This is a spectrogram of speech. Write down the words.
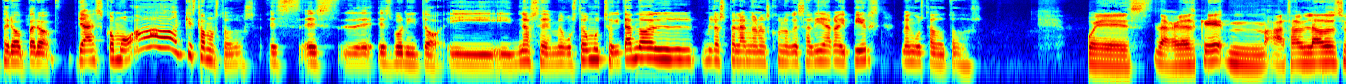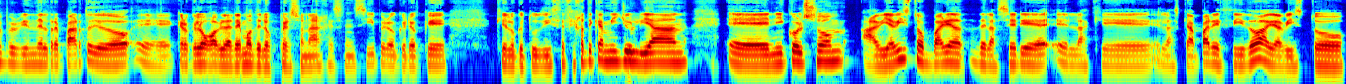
Pero, pero ya es como, ah, aquí estamos todos. Es, es, es bonito. Y, no sé, me gustó mucho. Quitando los pelánganos con lo que salía Guy Pierce, me han gustado todos. Pues la verdad es que mmm, has hablado súper bien del reparto. Yo eh, creo que luego hablaremos de los personajes en sí, pero creo que, que lo que tú dices. Fíjate que a mí, Julian eh, Nicholson, había visto varias de las series en las que, en las que ha aparecido. Había visto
